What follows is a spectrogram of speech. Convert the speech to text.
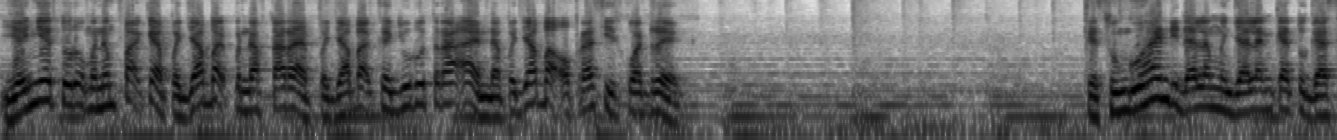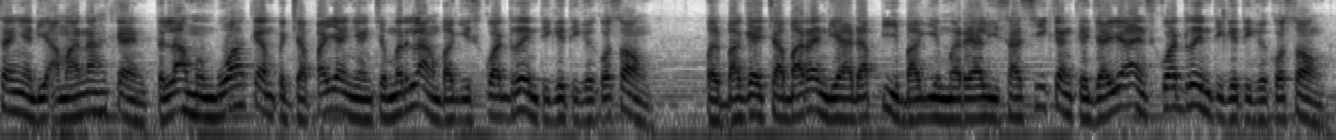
Ianya turut menempatkan pejabat pendaftaran, pejabat kejuruteraan dan pejabat operasi skuadron. Kesungguhan di dalam menjalankan tugasan yang diamanahkan telah membuahkan pencapaian yang cemerlang bagi Skuadron 330. Pelbagai cabaran dihadapi bagi merealisasikan kejayaan Skuadron 330.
